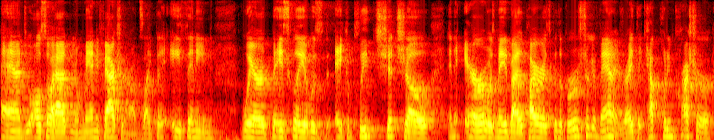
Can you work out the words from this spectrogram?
And you also had, you know, manufacturing runs like the eighth inning where basically it was a complete shit show. An error was made by the Pirates, but the Brewers took advantage, right? They kept putting pressure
